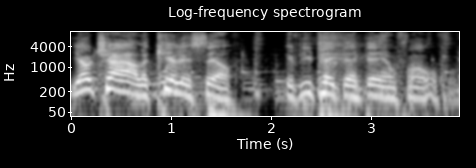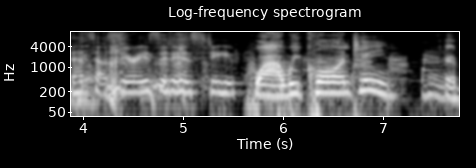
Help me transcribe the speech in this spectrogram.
Your child will kill himself if you take that damn phone from That's him. how serious it is, Steve. While we quarantine mm. At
